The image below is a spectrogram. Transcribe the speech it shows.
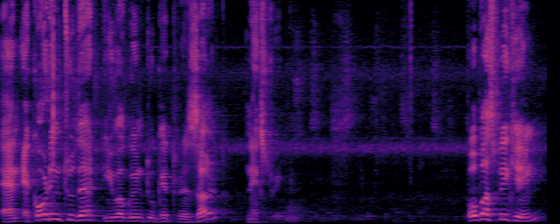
And according to that, you are going to get result next week. Popa speaking,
